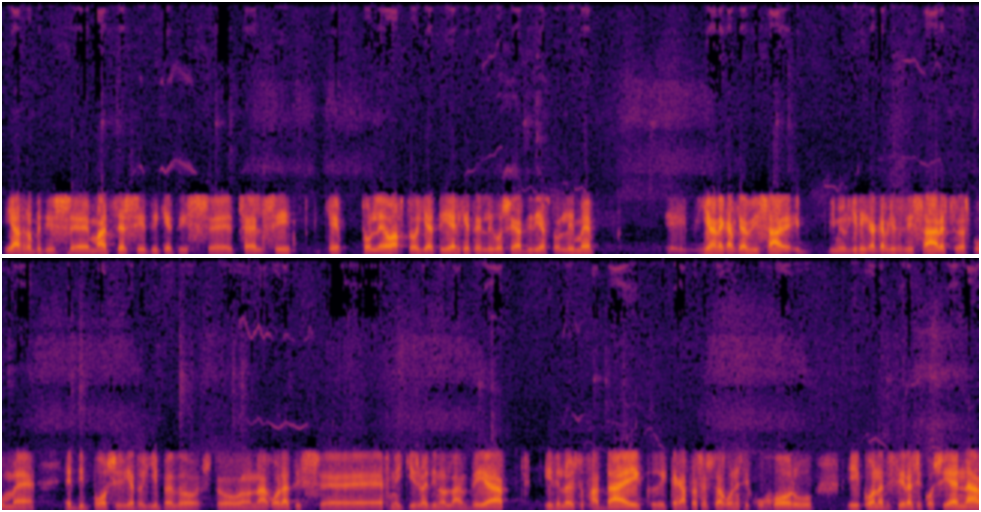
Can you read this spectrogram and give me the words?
Οι άνθρωποι της ε, Manchester City και της ε, Chelsea. Και το λέω αυτό γιατί έρχεται λίγο σε αντιδιαστολή με ε, γίνανε κάποια δυσά... δημιουργήθηκαν κάποιες δυσάρεστες ας πούμε εντυπώσεις για το γήπεδο στον αγώνα της ε, Εθνικής με την Ολλανδία οι δηλώσεις του Φαν Ντάικ, η κατάσταση του αγωνιστικού χώρου, η εικόνα της θύρας 21.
